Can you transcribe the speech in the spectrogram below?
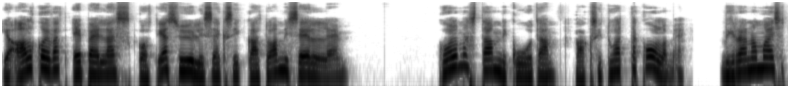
ja alkoivat epäillä Scottia syylliseksi katoamiselle. 3. tammikuuta 2003 viranomaiset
